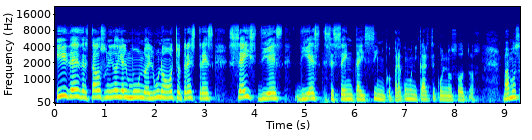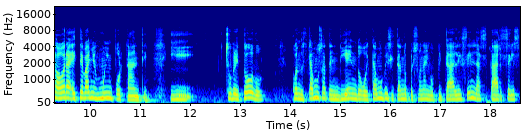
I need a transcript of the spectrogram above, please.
Y desde Estados Unidos y el mundo, el 1833-610-1065 para comunicarse con nosotros. Vamos ahora, este baño es muy importante y sobre todo cuando estamos atendiendo o estamos visitando personas en hospitales, en las cárceles,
